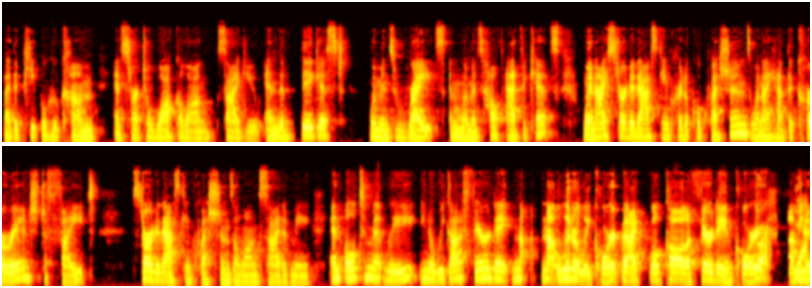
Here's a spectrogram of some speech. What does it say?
by the people who come and start to walk alongside you. And the biggest women's rights and women's health advocates, when I started asking critical questions, when I had the courage to fight, started asking questions alongside of me and ultimately you know we got a fair day not not literally court but i will call it a fair day in court sure. um, yeah.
